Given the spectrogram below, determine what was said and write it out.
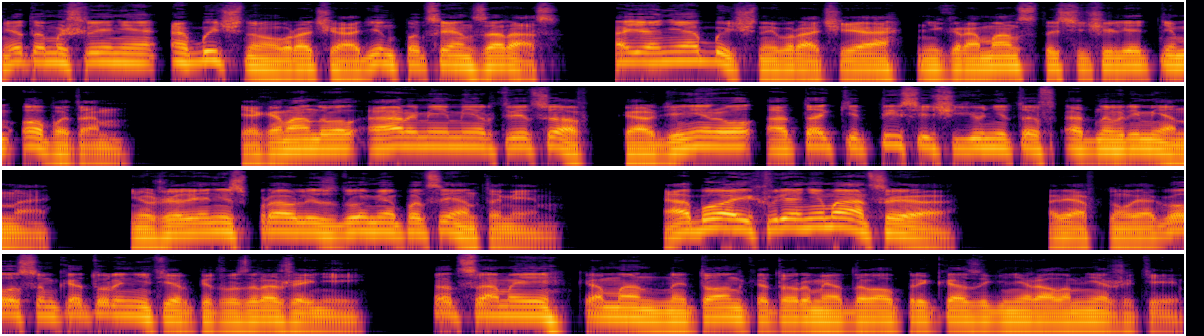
Это мышление обычного врача, один пациент за раз. А я не обычный врач, я некромант с тысячелетним опытом. Я командовал армией мертвецов, координировал атаки тысяч юнитов одновременно. Неужели я не справлюсь с двумя пациентами? «Обоих в реанимацию!» — рявкнул я голосом, который не терпит возражений. Тот самый командный тон, которым я отдавал приказы генералам нежити.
